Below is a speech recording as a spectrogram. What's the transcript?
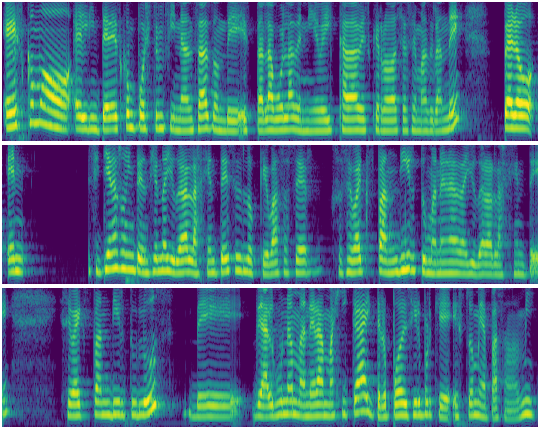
es como el interés compuesto en finanzas, donde está la bola de nieve y cada vez que roda se hace más grande, pero en si tienes una intención de ayudar a la gente, eso es lo que vas a hacer. O sea, se va a expandir tu manera de ayudar a la gente. Se va a expandir tu luz de, de alguna manera mágica y te lo puedo decir porque esto me ha pasado a mí.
